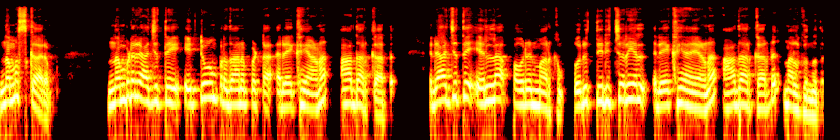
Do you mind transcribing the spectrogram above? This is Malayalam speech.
നമസ്കാരം. നമ്മുടെ രാജ്യത്തെ ഏറ്റവും പ്രധാനപ്പെട്ട രേഖയാണ് ആധാർ കാർഡ്. രാജ്യത്തെ എല്ലാ പൗരന്മാർക്കും ഒരു തിരിച്ചറിയൽ രേഖയായാണ് ആധാർ കാർഡ് നൽകുന്നത്.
